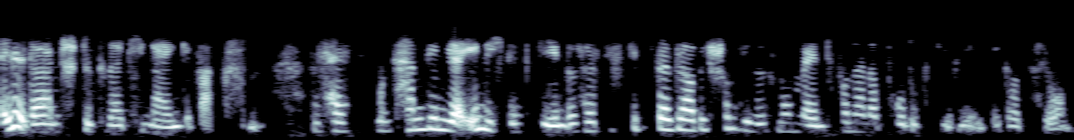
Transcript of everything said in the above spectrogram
da ein Stück weit hineingewachsen. Das heißt, man kann dem ja eh nicht entgehen. Das heißt, es gibt da, glaube ich, schon dieses Moment von einer produktiven Integration.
